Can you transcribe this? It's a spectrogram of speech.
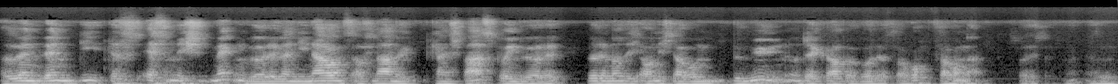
Also wenn, wenn die, das Essen nicht schmecken würde, wenn die Nahrungsaufnahme keinen Spaß bringen würde, würde man sich auch nicht darum bemühen und der Körper würde verhungern. So ist es. Ne? Also,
